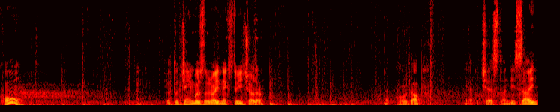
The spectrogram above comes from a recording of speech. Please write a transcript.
Cool. The two chambers are right next to each other. Hold up. Yeah, chest on this side.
